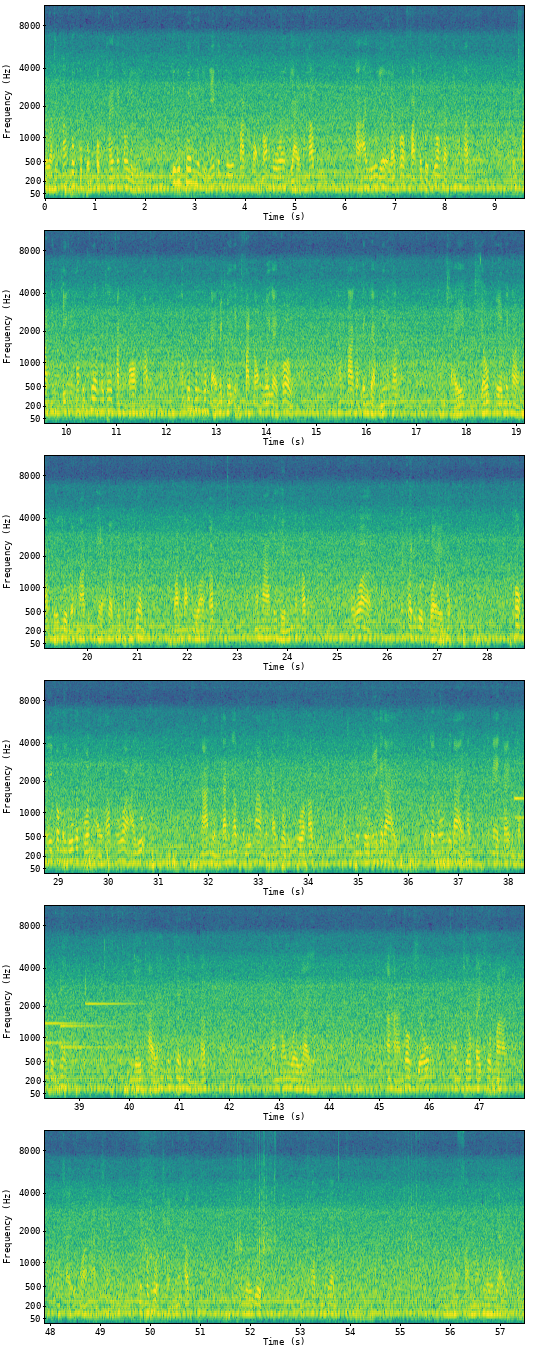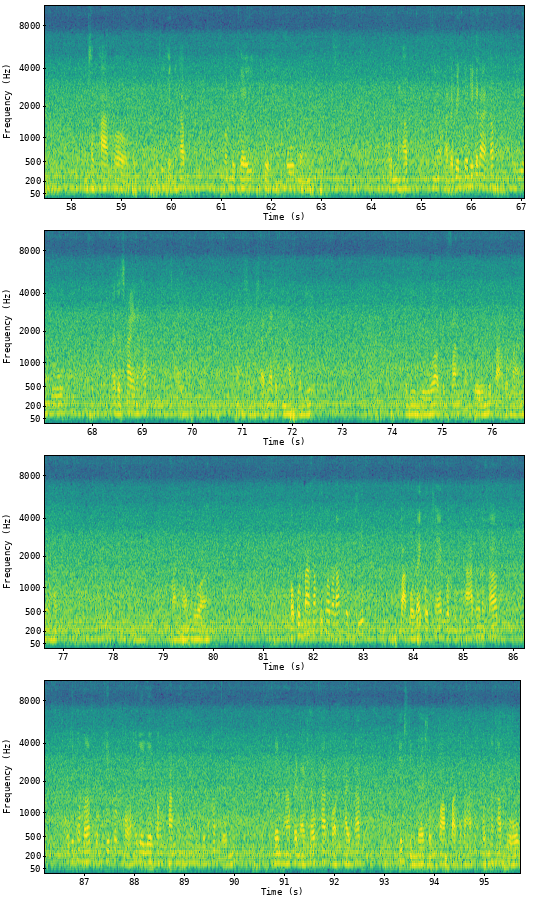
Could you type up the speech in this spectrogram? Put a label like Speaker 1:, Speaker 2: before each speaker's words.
Speaker 1: สวัสดีครับพบกับผมกบไทยในเกาหลี ที่เพื่อนๆเห็นอยู่นี้ก็คือฟันของน้องวัวใหญ่นะครับ ถ้าอายุเยอะแล้วก็ฟันจะหลุดร่วงแบบนี้นะครับ เป็นฟันจริงๆนะครับเพื่อนๆไม่ใช่ฟันปลอมครับ ถ้าเพื่อนๆคนไหนไม่เคยเห็นฟันน้องวัวใหญ่ก็หน้าตาก็เป็นแบบนี้นะครับสงสัยเคี้ยวเพลินไปหน่อยครับหรือหลุดออกมาเป็นแผงแบบนี้ครับเพื่อนๆฟันน้องวัวครับนานๆจะเห็นนะครับ เพราะว่าไม่ค่อยได้หลุดบ่อยครับ คอกนี้ก็ไม่รู้ว่าตัวไหนครับ เพราะว่าอายุนานเหมือนกันครับอายุมากเหมือนกันพอทุกตัวครับ อาจจะเป็นตัวนี้ก็ได้หรือตัวโน้นก็ได้ครับไม่แน่ใจเหมือนกันครับเพื่อนๆเลยถ่ายให้เพื่อนๆเห็นครับพันน้องวัวใหญ่ อาหารก็เคี้ยวผมเคี้ยวไปเคี้ยวมาสงสัยหัวอาหารแข็งเป็นข้าวโพดแข็งนะครับเลยหลุดนะครับเพื่อนๆนี่ครับฟันน้องวัวใหญ่ สภาพก็ที่เห็นนะครับก็ไม่เคยขูดหินปูนเหมือนคนนะครับนี่อาจจะเป็นตัวนี้ก็ได้ครับไปยืนดูน่าจะใช่นะครับสงสัยน่าจะเป็นหันตัวนี้ไปยืนดูว่าเป็นฟันของตัวเองหรือเปล่าประมาณนี้ครับฟันน้องวัวขอบคุณมากครับที่เข้ามารับชมคลิป ฝากกดไลค์ กดแชร์ กดติดตามด้วยนะครับ ครที่เข้ามารับชมคลิปก็ขอให้รวยๆปังๆทุกคนนะครับผม เดินทางไปไหนแคล้วคลาดปลอดภัยครับคิดสิ่งใดสมความปรารถนาทุกคนนะครับผม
